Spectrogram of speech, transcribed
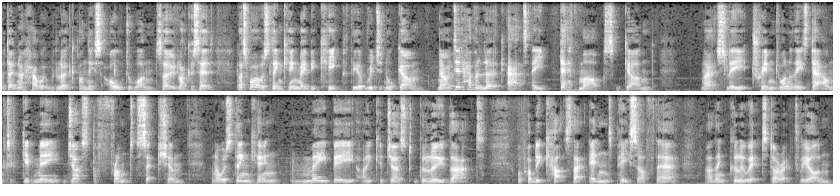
I don't know how it would look on this older one so like I said that's why I was thinking maybe keep the original gun. Now I did have a look at a Deathmarks gun and I actually trimmed one of these down to give me just the front section and I was thinking maybe I could just glue that or probably cut that end piece off there and then glue it directly on.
